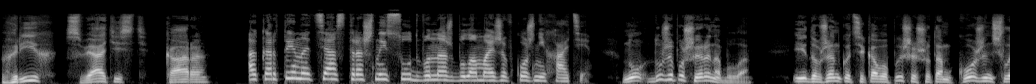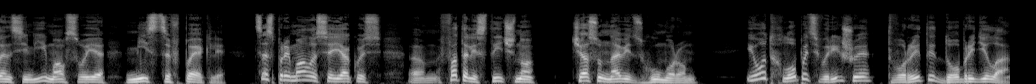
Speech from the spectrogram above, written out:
гріх, святість, кара. А картина ця «Страшний суд» вона ж була майже в кожній хаті. Ну, дуже поширена була. І Довженко цікаво пише, що там кожен член сім'ї мав своє місце в пеклі. Це сприймалося якось ем, фаталістично, часом навіть з гумором. І от хлопець вирішує творити добрі діла.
